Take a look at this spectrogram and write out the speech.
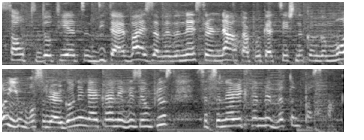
sot do të jetë dita e vajzave dhe nesër nata përkatësisht në Kënge Moj, ju mos u largoni nga ekrani i Vizion Plus, sepse ne rikthehemi vetëm pas pak.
